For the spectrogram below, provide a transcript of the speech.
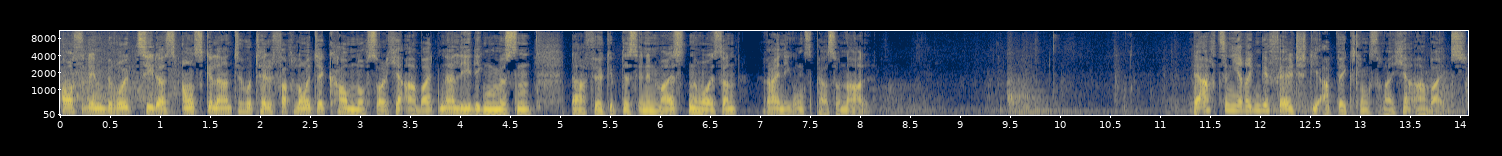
Außerdem beruhigt sie, dass ausgelernte Hotelfachleute kaum noch solche Arbeiten erledigen müssen. Dafür gibt es in den meisten Häusern Reinigungspersonal. Der 18-Jährigen gefällt die abwechslungsreiche Arbeit.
